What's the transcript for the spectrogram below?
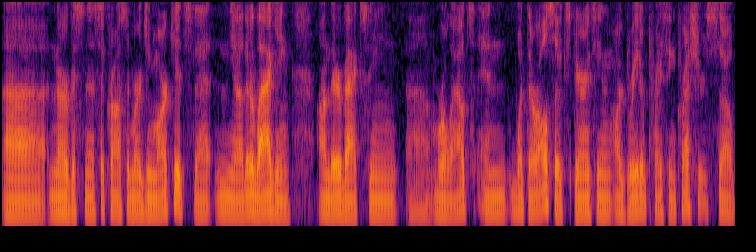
uh, nervousness across emerging markets that you know they're lagging on their vaccine um, rollouts, and what they're also experiencing are greater pricing pressures. So,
